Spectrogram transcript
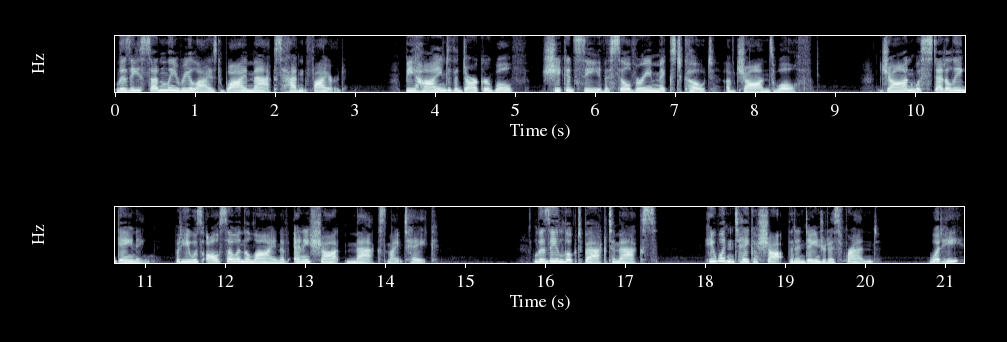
Lizzie suddenly realized why Max hadn't fired. Behind the darker wolf, she could see the silvery mixed coat of John's wolf. John was steadily gaining, but he was also in the line of any shot Max might take. Lizzie looked back to Max. He wouldn't take a shot that endangered his friend, would he?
